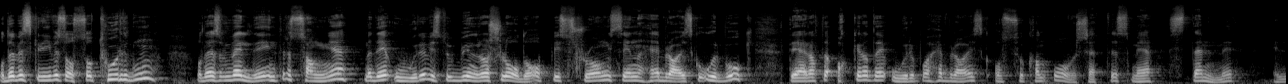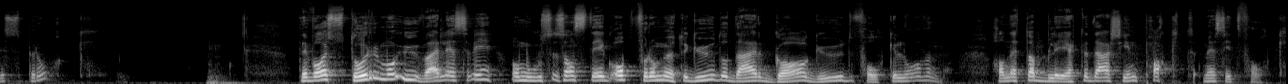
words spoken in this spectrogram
Og det beskrives også torden. Og det som er veldig interessante med det ordet, hvis du begynner å slå det opp i Strong sin hebraiske ordbok, det er at det, akkurat det ordet på hebraisk også kan oversettes med stemmer eller språk. Det var storm og uvær, leser vi, og Moses han steg opp for å møte Gud, og der ga Gud folket loven. Han etablerte der sin pakt med sitt folk.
